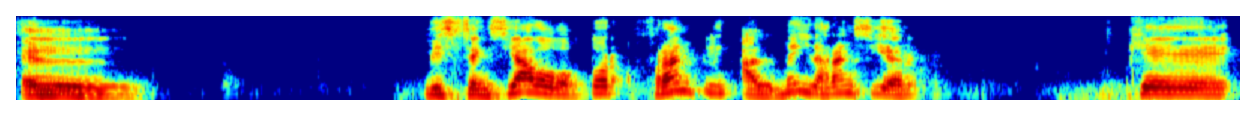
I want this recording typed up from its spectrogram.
el licenciado doctor Franklin Almeida Rancier, que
